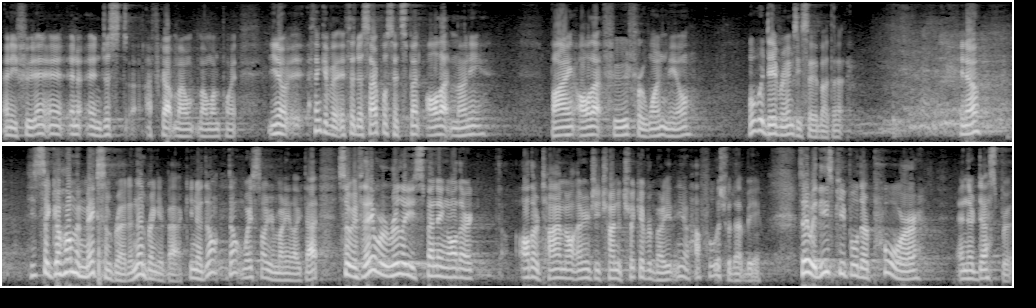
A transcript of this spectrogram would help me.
any food. And, and, and just, I forgot my, my one point. You know, think of it if the disciples had spent all that money buying all that food for one meal, what would Dave Ramsey say about that? You know? He'd say, go home and make some bread and then bring it back. You know, don't, don't waste all your money like that. So if they were really spending all their, all their time, all energy trying to trick everybody, you know, how foolish would that be? So anyway, these people, they're poor and they're desperate.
